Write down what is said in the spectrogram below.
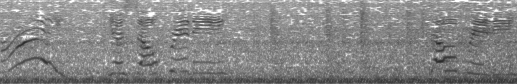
Hi! You're so pretty. So pretty.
